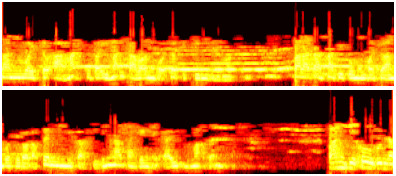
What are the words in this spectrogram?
lan wedo amat utawa iman sawon bodo bikini ya mas. Para tanpa iku mengkojo angko sira kabeh menikah hinna saking nikahi imak dan Pangkihu hunna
